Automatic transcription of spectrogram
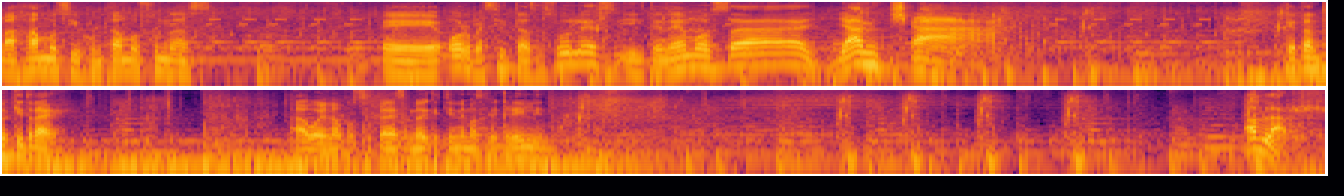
Bajamos y juntamos unas eh, orbecitas azules. Y tenemos a Yamcha. ¿Qué tanto aquí trae? Ah, bueno, pues si trae ese que tiene más que Krillin. Hablar.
